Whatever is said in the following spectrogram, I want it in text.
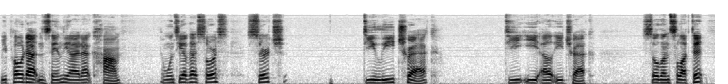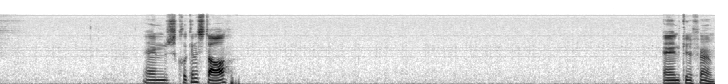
repo.insanelyi.com. And once you have that source, search delete track D-E-L-E track. So then select it and just click install. And confirm.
